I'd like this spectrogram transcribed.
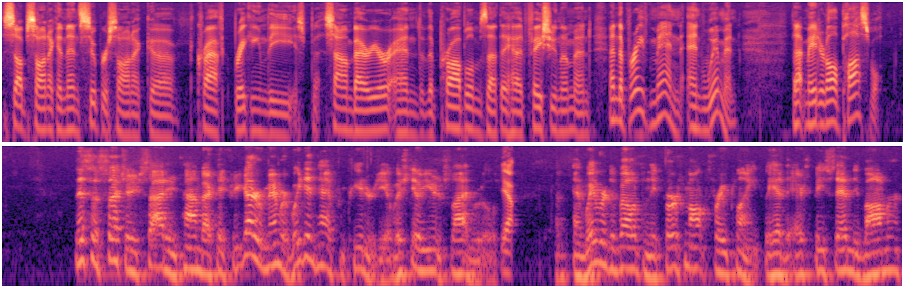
subsonic and then supersonic uh, craft breaking the sound barrier and the problems that they had facing them and and the brave men and women that made it all possible. This was such an exciting time back then. You got to remember, we didn't have computers yet. We still used slide rules. Yeah. and we were developing the first Mach III planes. We had the XB-70 bomber,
